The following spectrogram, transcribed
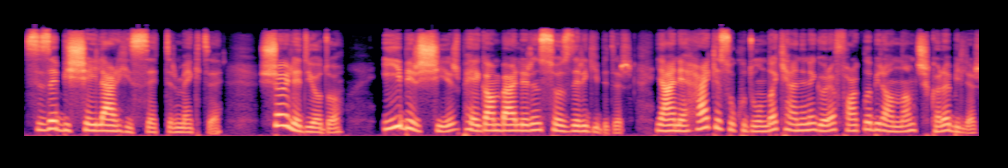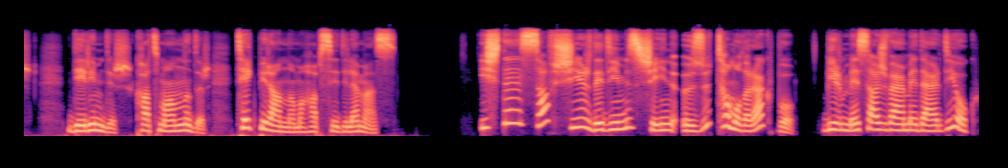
size bir şeyler hissettirmekti. Şöyle diyordu, iyi bir şiir peygamberlerin sözleri gibidir. Yani herkes okuduğunda kendine göre farklı bir anlam çıkarabilir. Derimdir, katmanlıdır, tek bir anlama hapsedilemez. İşte saf şiir dediğimiz şeyin özü tam olarak bu. Bir mesaj verme derdi yok.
